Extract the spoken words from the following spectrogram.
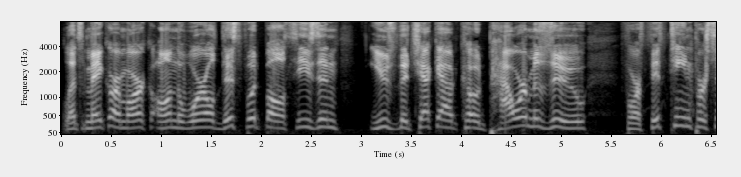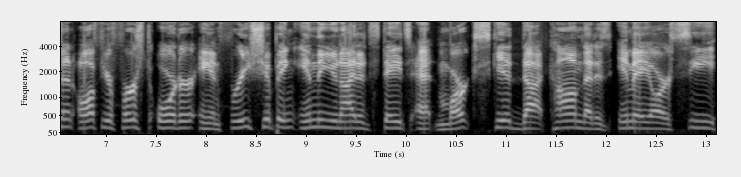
Let's make our mark on the world this football season. Use the checkout code PowerMizzou for 15% off your first order and free shipping in the United States at marcskid.com. That is M A R C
